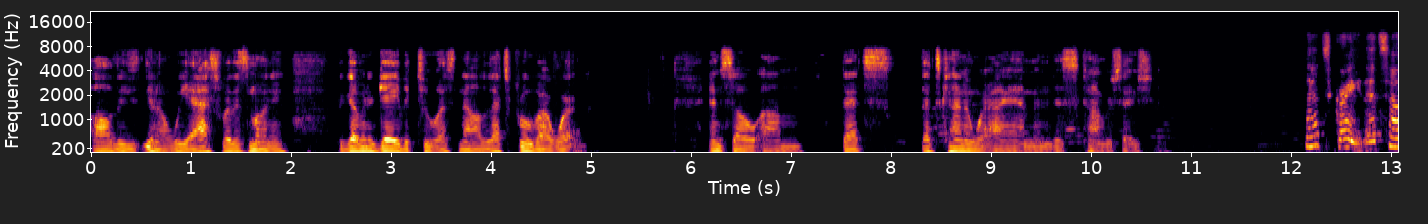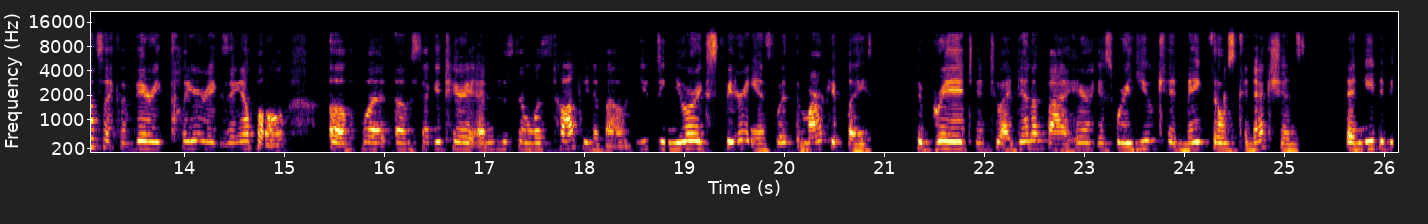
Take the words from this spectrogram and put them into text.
All these you know we asked for this money. The governor gave it to us. Now let's prove our work. And so um, that's that's kind of where i am in this conversation that's great. That sounds like a very clear example of what um, Secretary Anderson was talking about, using your experience with the marketplace to bridge and to identify areas where you can make those connections that need to be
